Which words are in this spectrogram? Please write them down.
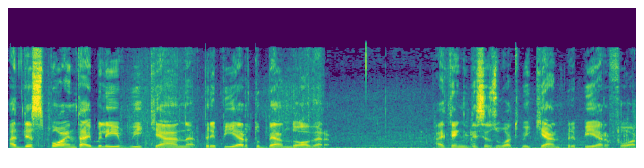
At this point, I believe we can prepare to bend over. I think this is what we can prepare for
